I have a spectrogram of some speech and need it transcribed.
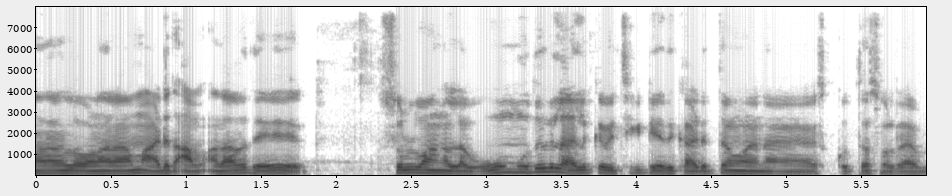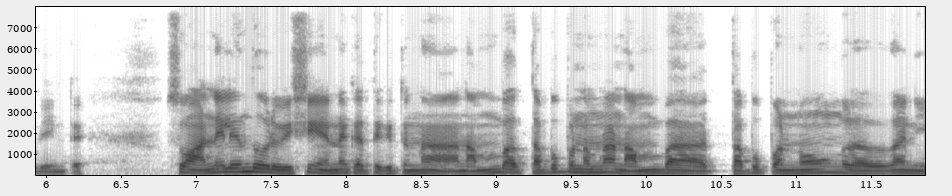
முதல்ல உணராமல் அடுத்து அதாவது சொல்லுவாங்கல்ல உன் முதுகில் அழுக்க வச்சுக்கிட்டு எதுக்கு அடுத்தவனை குத்தம் சொல்கிற அப்படின்ட்டு. ஸோ அன்னையிலேருந்து ஒரு விஷயம் என்ன கற்றுக்கிட்டேன்னா நம்ம தப்பு பண்ணோம்னா நம்ம தப்பு பண்ணோங்கிறத தான் நீ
